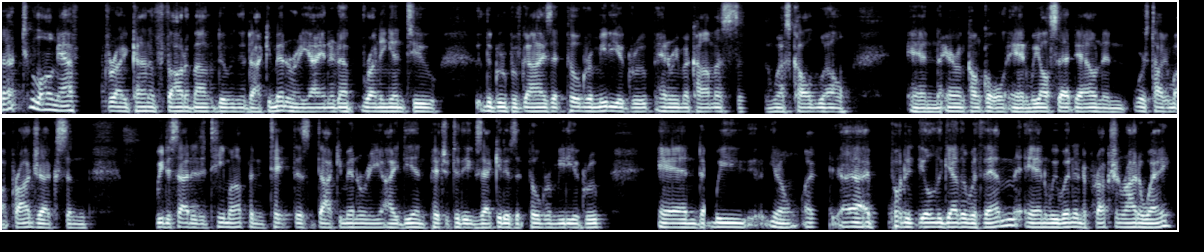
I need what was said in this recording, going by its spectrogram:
not too long after I kind of thought about doing the documentary, I ended up running into the group of guys at Pilgrim Media Group, Henry McComas and Wes Caldwell and Aaron Kunkel, and we all sat down and we are talking about projects, and we decided to team up and take this documentary idea and pitch it to the executives at Pilgrim Media Group. And we, you know, I, I put a deal together with them, and we went into production right away.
